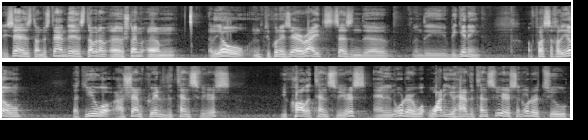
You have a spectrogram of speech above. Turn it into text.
So he says to understand this, David uh, um, Eliyahu in Tikkun Ezer writes, says in the in the beginning of Pasach Eliyahu that you Hashem created the ten spheres. You call it ten spheres, and in order, why do you have the ten spheres? In order to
